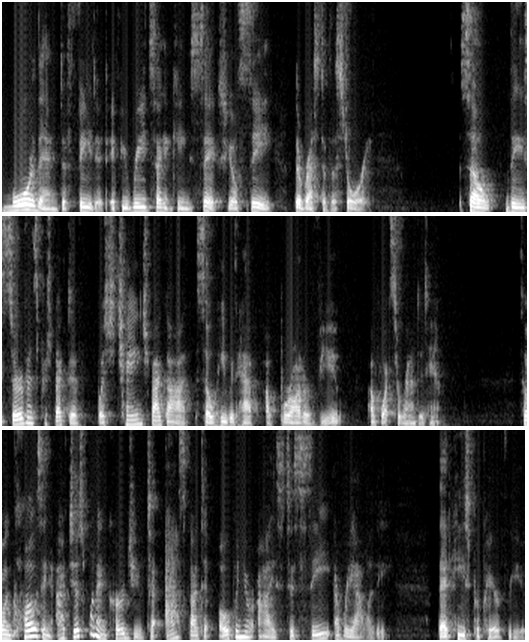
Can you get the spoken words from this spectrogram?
more than defeat it. If you read 2 Kings 6, you'll see the rest of the story. So the servant's perspective was changed by God so he would have a broader view of what surrounded him. So, in closing, I just want to encourage you to ask God to open your eyes to see a reality that He's prepared for you.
